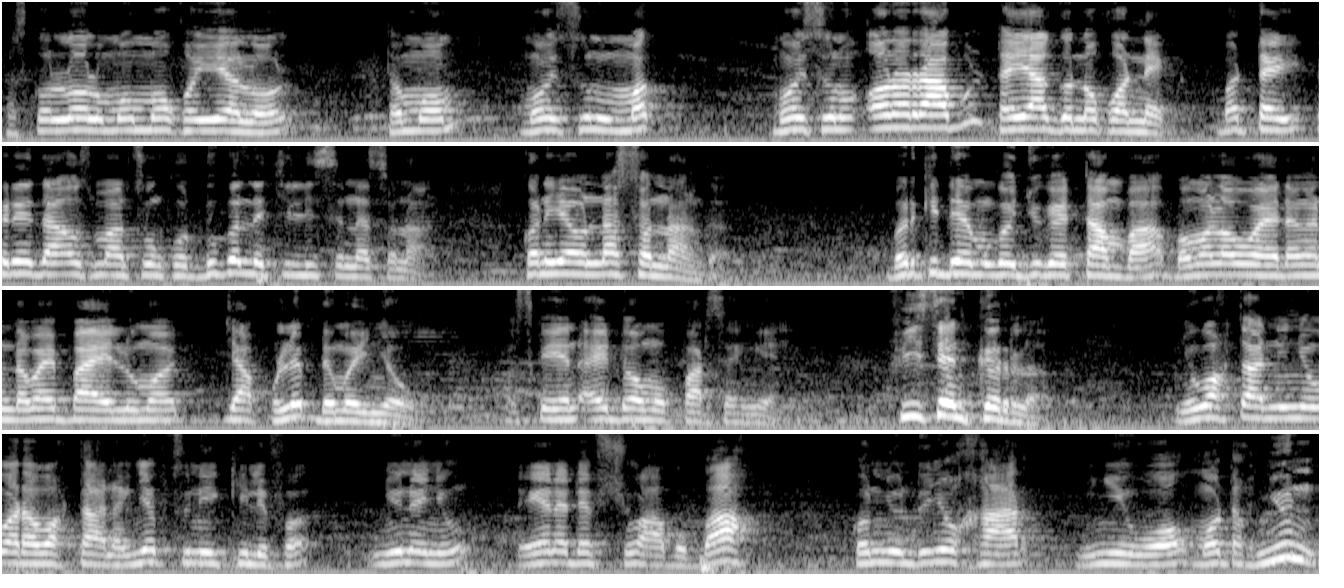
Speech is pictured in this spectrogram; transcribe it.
parce que loolu moom moo ko yeelool te moom mooy suñu mag mooy suñu honorable te yàgg na ko nekk ba tey président Ousmane Sonko dugal la ci liste nationale kon yow national nga barki démb nga jóge Tamba ba ma la wooyee da nga damay bàyyi lu ma jàpp lépp damay ñëw parce que yéen ay doomu Parcelles ngeen fii seen kër la ñu waxtaan ñi ñu war a waxtaan ak ñëpp suñuy kilifa ñu ne ñu da ngeen a def choix bu baax kon ñun du ñu xaar ñu ñuy woo moo tax ñun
